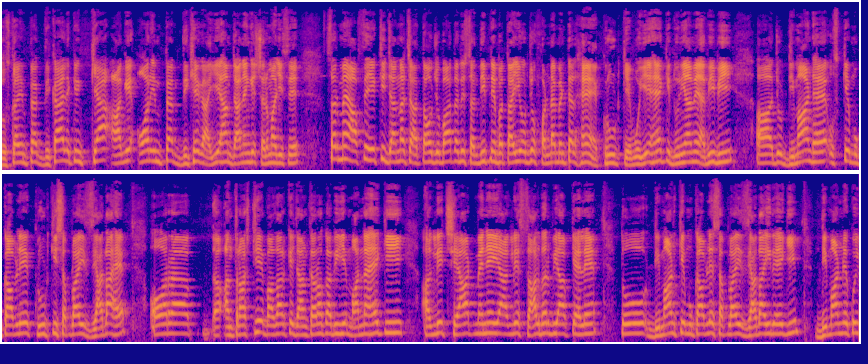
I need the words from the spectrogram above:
तो उसका इम्पैक्ट दिखा है, लेकिन क्या आगे और इम्पैक्ट दिखेगा, ये हम जानेंगे शर्मा जी से। सर, मैं आपसे एक चीज़ जानना चाहता हूँ। जो बात अभी संदीप ने बताई और जो फंडामेंटल हैं क्रूड के, वो ये हैं कि दुनिया में अभी भी जो डिमांड है, उसके मुकाबले क्रूड की सप्लाई ज़्यादा है। और अंतर्राष्ट्रीय बाज़ार के जानकारों का भी ये मानना है कि अगले छह आठ महीने या अगले साल भर भी आप कह लें तो डिमांड के मुकाबले सप्लाई ज़्यादा ही रहेगी। डिमांड में कोई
